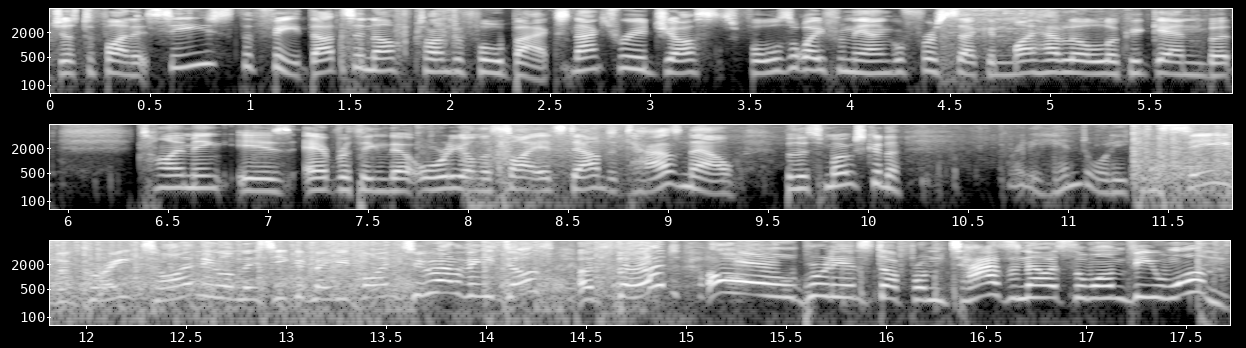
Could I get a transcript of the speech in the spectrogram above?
just to find it. Sees the feet, that's enough time to fall back. Snax readjusts, falls away from the angle for a second, might have a little look again, but timing is everything. They're already on the site. It's down to Taz now, but the smoke's gonna really hinder what he can see. But great timing on this. He could maybe find two out of it. He does. A third. Oh, brilliant stuff from Taz. And now it's the 1v1.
